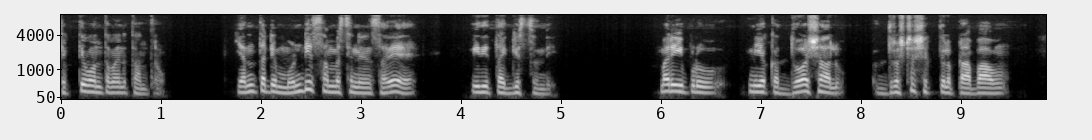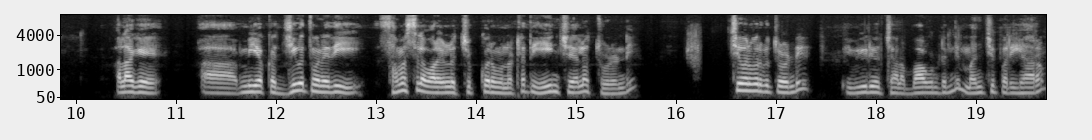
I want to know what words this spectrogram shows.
శక్తివంతమైన తంత్రం. ఎంతటి మొండి సమస్యనైనా సరే ఇది తగ్గిస్తుంది. మరి ఇప్పుడు మీ యొక్క దోషాలు దృష్టశక్తుల ప్రభావం అలాగే మీ యొక్క జీవితం అనేది సమస్యల వలయంలో చిక్కుకొని ఉన్నట్లయితే ఏం చేయాలో చూడండి. చివరి వరకు చూడండి. ఈ వీడియో చాలా బాగుంటుంది. మంచి పరిహారం.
